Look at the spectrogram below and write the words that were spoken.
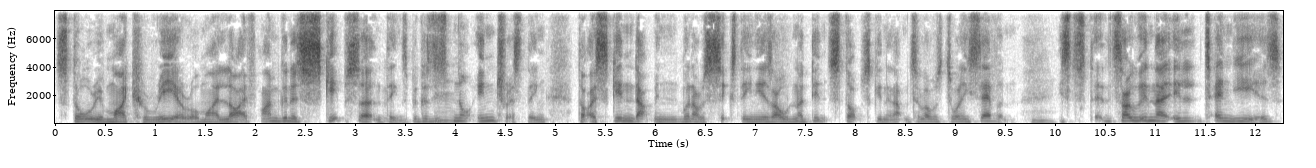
story of my career or my life. I'm going to skip certain things because it's hmm. not interesting that I skinned up in when I was 16 years old and I didn't stop skinning up until I was 27. Hmm. It's just, so in that in 10 years,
